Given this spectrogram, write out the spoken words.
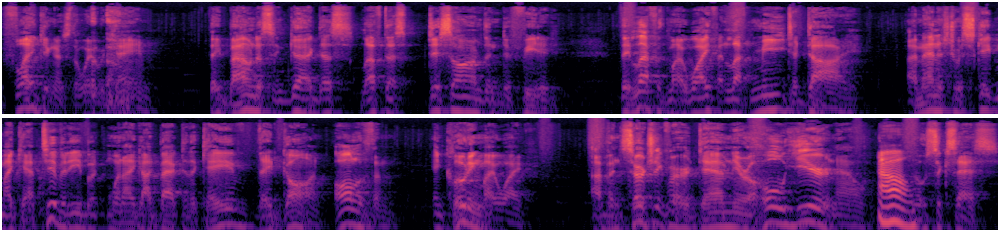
flanking us the way we came. They bound us and gagged us, left us disarmed and defeated. They left with my wife and left me to die. I managed to escape my captivity, but when I got back to the cave, they'd gone. All of them, including my wife. I've been searching for her damn near a whole year now. Oh, No success.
